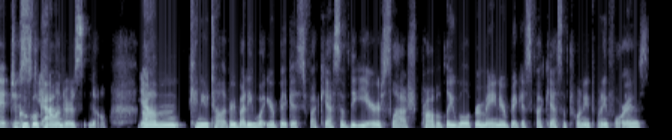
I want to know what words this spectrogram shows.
It just Google yeah. calendars, no. Yeah. Um, can you tell everybody what your biggest fuck yes of the year slash probably will remain your biggest fuck yes of 2024 is?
